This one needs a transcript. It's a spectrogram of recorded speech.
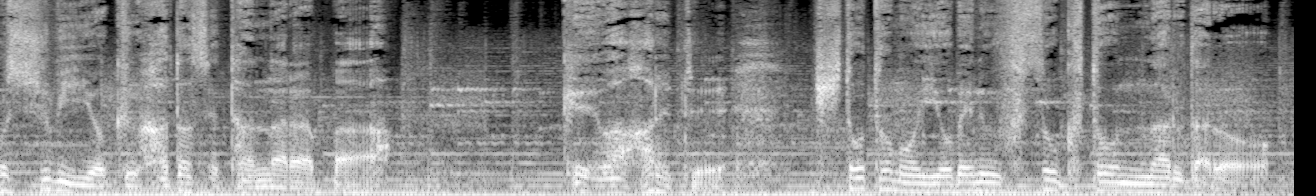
守備よく果たせたならば K は晴れて人とも呼べぬ不足となるだろう。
